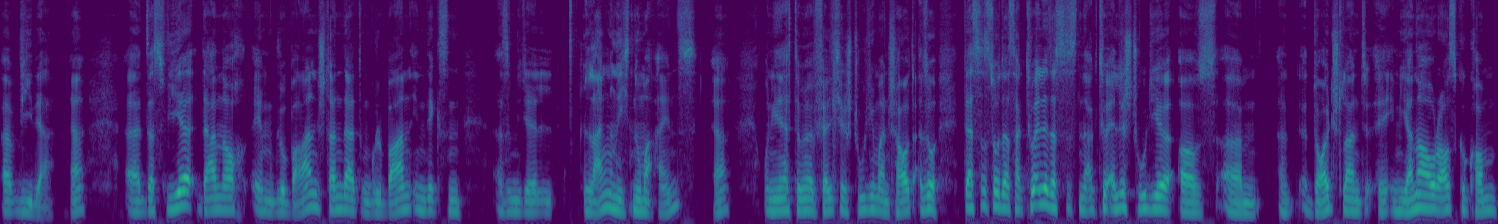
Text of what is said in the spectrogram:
äh, wider. Ja? Äh, dass wir da noch im globalen Standard, im globalen Indexen, also mit der lange nicht Nummer eins, ja. Und je nachdem, welche Studie man schaut. Also, das ist so das Aktuelle. Das ist eine aktuelle Studie aus ähm, äh, Deutschland äh, im Januar rausgekommen.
